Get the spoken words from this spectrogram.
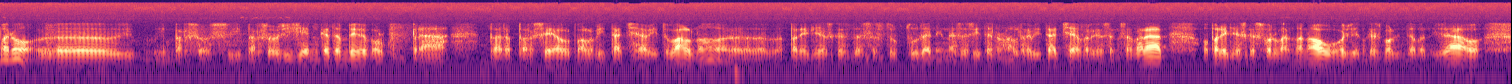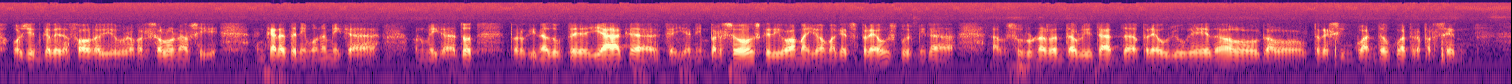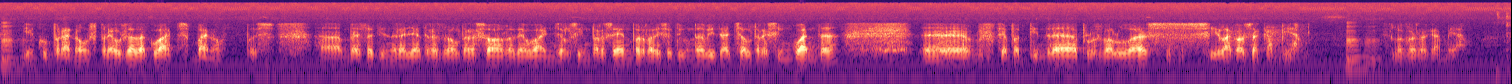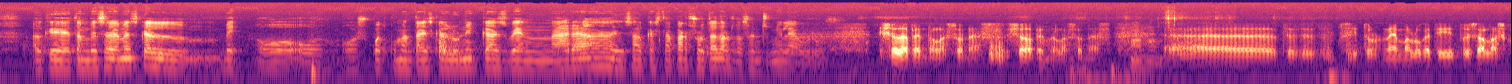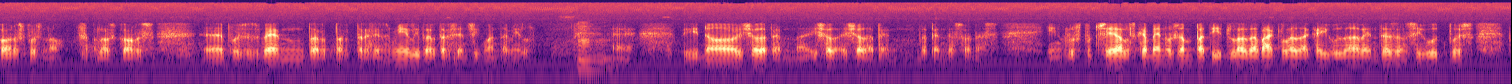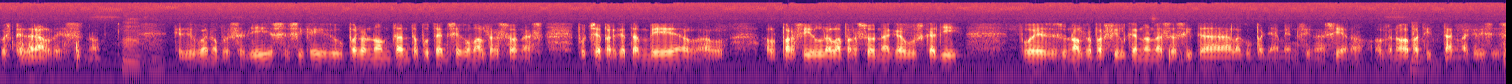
Bueno, eh, inversors, inversors i gent que també vol comprar per, per ser l'habitatge habitual, no? Eh, parelles que es desestructuren i necessiten un altre habitatge perquè s'han separat, o parelles que es formen de nou, o gent que es vol independitzar, o, o gent que ve de fora a viure a Barcelona, o sigui, encara tenim una mica, una mica de tot, però quina dubte hi ha que, que hi ha inversors que diuen, home, jo amb aquests preus, doncs mira, em surt una rentabilitat de preu lloguer del, del 3,50 o 4%, i a comprar nous preus adequats. Bueno, doncs, eh, en vez de tindre lletres del tresor a 10 anys al 5%, prefereixo tenir un habitatge al 3,50, eh, que pot tindre plusvalues si la cosa canvia. Uh -huh. Si la cosa canvia. El que també sabem és que, el, bé, o, o, o es pot comentar, és que l'únic que es ven ara és el que està per sota dels 200.000 euros. Això depèn de les zones, això depèn de les zones. eh, t- t- si tornem a lo que t'he dit, pues, a les Corts, pues no. A les Corts eh, pues es ven per, per 300.000 i per 350.000. Uh -huh. Eh, I no, això depèn, això, això depèn, depèn de zones. Inclús potser els que menys han patit la debacle de caiguda de ventes han sigut pues, pues Pedralbes, no? Uh -huh. Que diu, bueno, pues allí sí, sí que hi caiu, però no amb tanta potència com altres zones. Potser perquè també el, el, el perfil de la persona que busca allí pues, és un altre perfil que no necessita l'acompanyament financer, no? o que no ha patit tant la crisi.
